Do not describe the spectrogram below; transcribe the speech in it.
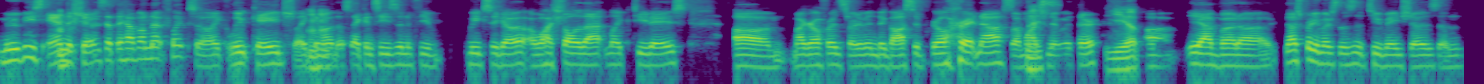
movies and the shows that they have on Netflix. So like Luke Cage, like mm-hmm. you know, the second season a few weeks ago. I watched all of that in like two days. Um, my girlfriend's sort of into Gossip Girl right now, so I'm nice. watching it with her. Yep. Um, yeah, but uh, that's pretty much those are the two main shows and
